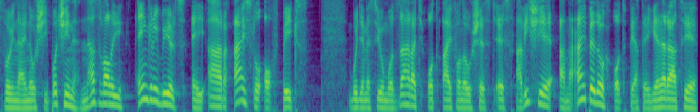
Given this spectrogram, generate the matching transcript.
Svoj najnovší počin nazvali Angry Birds AR Isle of Pigs. Budeme si ju môcť zahrať od iPhone 6s a vyššie a na iPadoch od 5. generácie.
